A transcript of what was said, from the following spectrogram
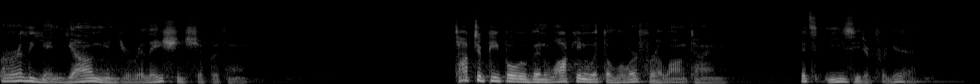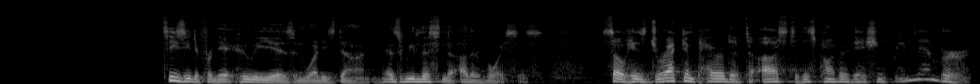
early and young in your relationship with him. Talk to people who've been walking with the Lord for a long time. It's easy to forget. It's easy to forget who he is and what he's done as we listen to other voices. So, his direct imperative to us, to this congregation, remember.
